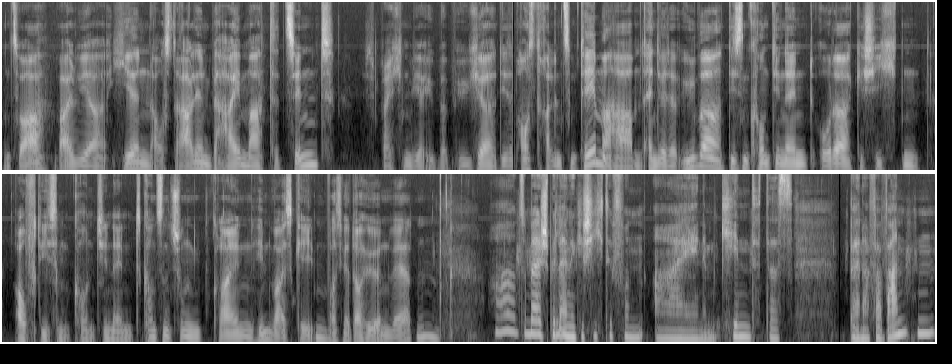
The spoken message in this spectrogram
Und zwar, weil wir hier in Australien beheimatet sind sprechen wir über Bücher, die Australien zum Thema haben. Entweder über diesen Kontinent oder Geschichten auf diesem Kontinent. Kannst du uns schon einen kleinen Hinweis geben, was wir da hören werden? Oh, zum Beispiel eine Geschichte von einem Kind, das bei einer Verwandten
